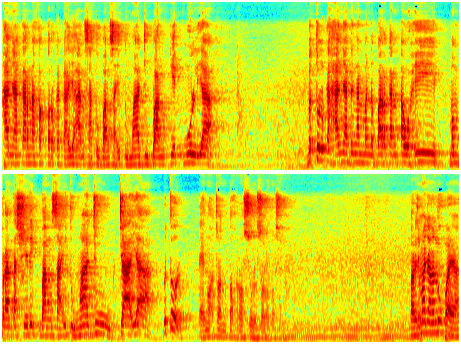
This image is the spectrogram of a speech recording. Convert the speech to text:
hanya karena faktor kekayaan satu bangsa itu maju, bangkit, mulia, Betulkah hanya dengan menebarkan tauhid, memberantas syirik bangsa itu maju, jaya? Betul. Tengok contoh Rasul sallallahu. Para jemaah jangan lupa ya.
